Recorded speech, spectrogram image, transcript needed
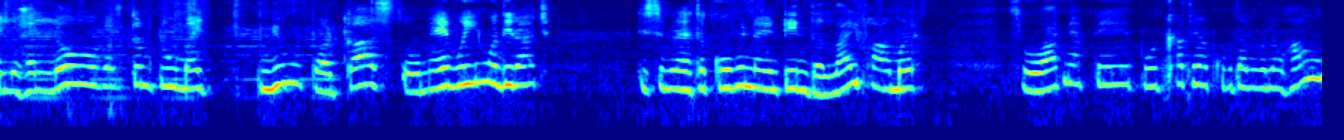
Hello hello welcome to my new podcast तो मैं वही हूँ अधिराज, जिससे बनाया था Covid nineteen the life armour so आज मैं अपने पॉडकास्ट में आपको बताने वाला हूँ how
